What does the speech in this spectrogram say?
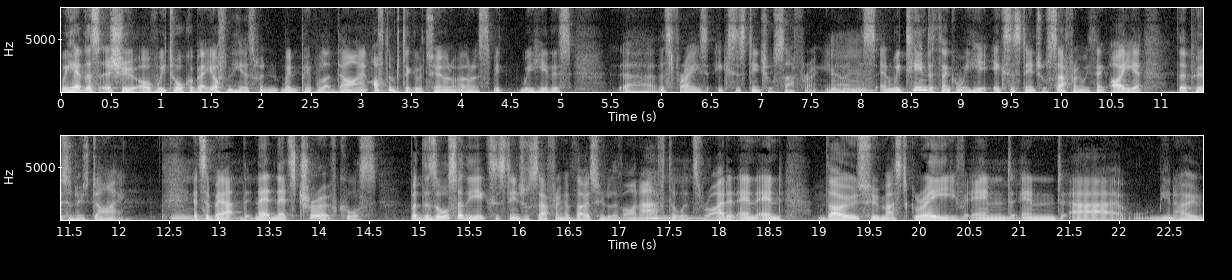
we have this issue of we talk about. You often hear this when, when people are dying. Often, particularly with terminal illness, we we hear this. Uh, this phrase existential suffering, you know, and mm-hmm. this, and we tend to think when we hear existential suffering, we think, oh yeah, the person who's dying. Mm. It's about, and that's true, of course, but there's also the existential suffering of those who live on afterwards, mm. right? And, and and those who must grieve, and mm. and uh, you know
